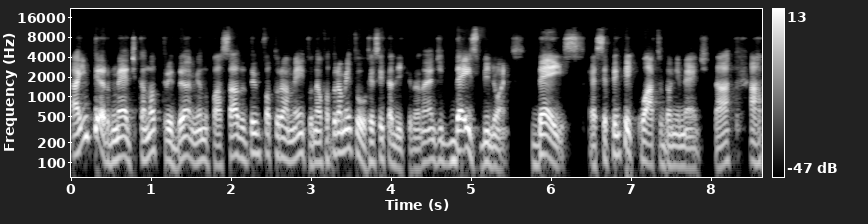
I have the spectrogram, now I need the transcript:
A Intermédica Notre Dame, ano passado, teve um faturamento, né, um faturamento receita líquida, né, de 10 bilhões. 10, é 74 da Unimed, tá? A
